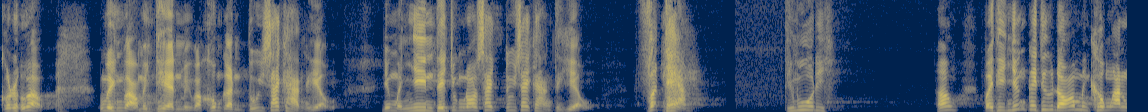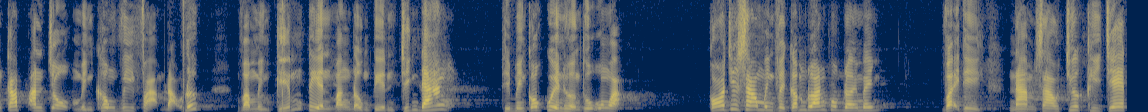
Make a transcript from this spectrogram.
Có đúng không? Mình bảo mình thiền, mình bảo không cần túi sách hàng hiệu. Nhưng mà nhìn thấy chúng nó sách túi sách hàng thì hiệu vẫn thèm. Thì mua đi. Không? Vậy thì những cái thứ đó mình không ăn cắp, ăn trộm, mình không vi phạm đạo đức và mình kiếm tiền bằng đồng tiền chính đáng, thì mình có quyền hưởng thụ không ạ? Có chứ, sao mình phải cấm đoán cuộc đời mình? Vậy thì làm sao trước khi chết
